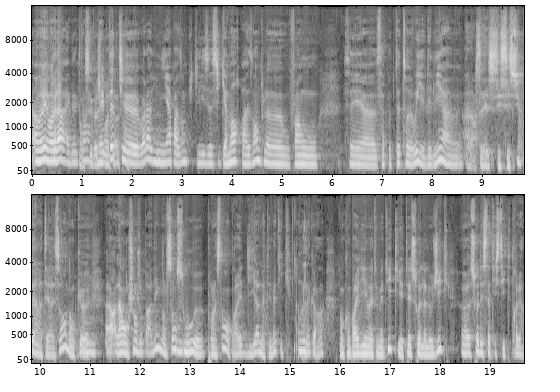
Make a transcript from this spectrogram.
Ah oui, voilà, exactement. Donc c'est Mais vachement peut-être intéressant. que, voilà, une IA, par exemple, qui utilise Sycamore, par exemple, euh, ou, enfin, ou, c'est, euh, ça peut peut-être, euh, oui, aider l'IA. euh. Alors c'est super intéressant. Donc euh, Mm. alors là on change de paradigme dans le sens où euh, pour l'instant on parlait d'IA mathématique. Oui. Ah, D'accord. hein. Donc on parlait d'IA mathématique qui était soit de la logique, soit des statistiques. Très bien.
